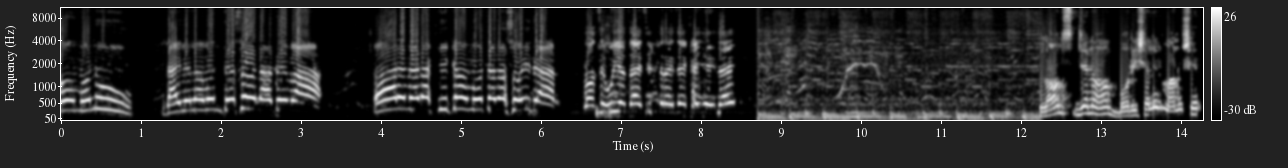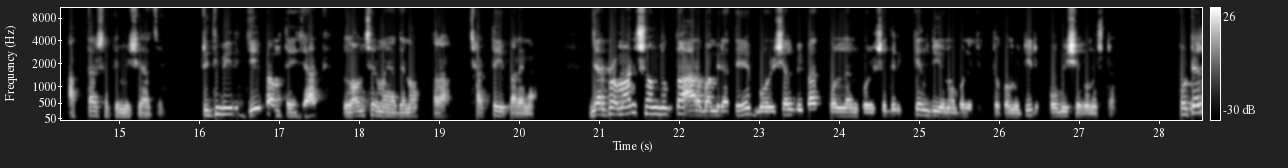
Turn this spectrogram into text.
ও মনু ডাইলে লবণ দেশ না দেবা। আরে বেটা কি কাম মোটাটা সইদার লঞ্চে উইয়ে যায় চিত্রাই যায় খাইয়ে যায়। লঞ্চ যেন বরিশালের মানুষের আত্মার সাথে মিশে আছে। পৃথিবীর যে প্রান্তেই যাক লঞ্চের মায়া যেন তারা ছাড়তেই পারে না। যার প্রমাণ সংযুক্ত আরব আমিরাতে বরিশাল বিভাগ কল্যাণ পরিষদের কেন্দ্রীয় নবনিযুক্ত কমিটির অভিষেক অনুষ্ঠান। হোটেল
